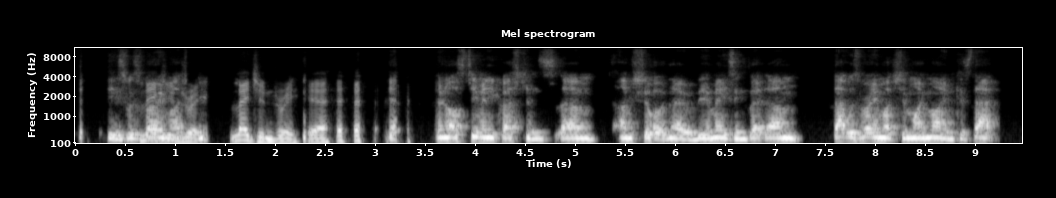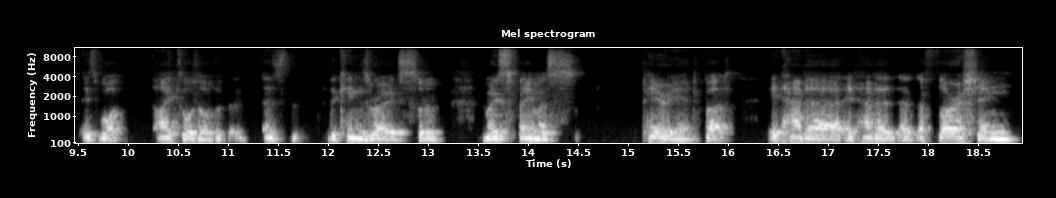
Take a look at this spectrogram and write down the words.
60s was very legendary. much legendary. Yeah, yeah. Don't ask too many questions. Um, I'm sure no, it would be amazing. But um, that was very much in my mind because that is what I thought of as the King's Road's sort of most famous period. But it had a it had a, a flourishing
